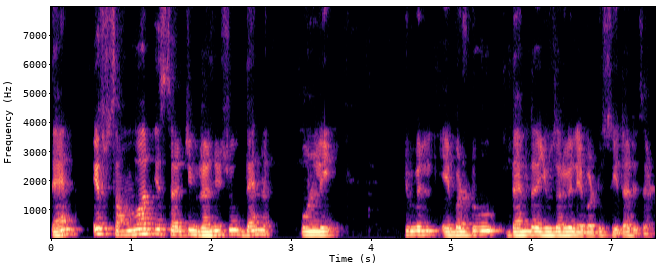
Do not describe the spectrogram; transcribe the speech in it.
then if someone is searching running shoes, then only you will able to, then the user will able to see the result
